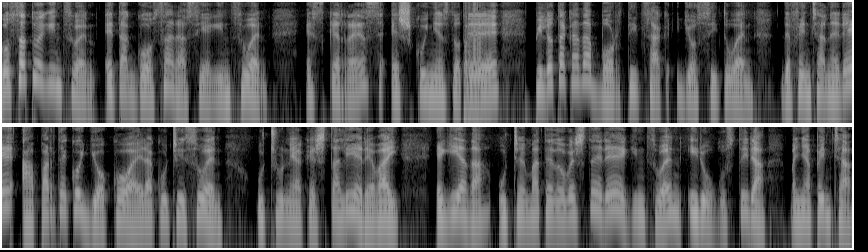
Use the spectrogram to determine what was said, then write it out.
Gozatu egin zuen eta gozarazi egin zuen. Ezkerrez, eskuinez dote, pilotakada bortitzak jo zituen. Defentsan ere, aparteko jokoa erakutsi zuen. Utsuneak estali ere bai, egia da, utxen bat edo beste ere egin zuen hiru guztira, baina pentsa,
